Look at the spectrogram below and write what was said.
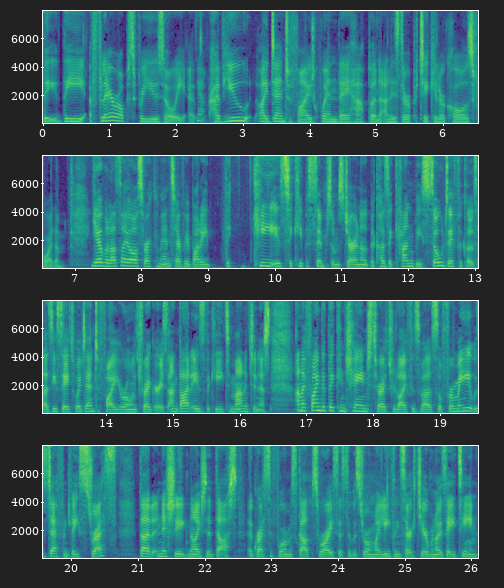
The the flare ups for you, Zoe. uh, Yeah. Have you identified when they happen, and is there a particular cause for them? Yeah, well, as I always recommend to everybody, the key is to keep a symptoms journal because it can be so difficult, as you say, to identify your own triggers, and that is the key to managing it. And I find that they can change throughout your life as well. So for me, it was definitely stress that initially ignited that aggressive form of scalp psoriasis. It was during my leaving cert year when I was 18.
